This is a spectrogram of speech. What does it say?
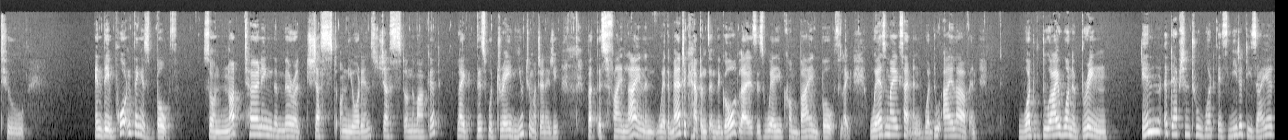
to and the important thing is both. So not turning the mirror just on the audience, just on the market. Like this would drain you too much energy. But this fine line and where the magic happens and the gold lies is where you combine both. Like, where's my excitement? What do I love? And what do I want to bring in adaptation to what is needed, desired?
